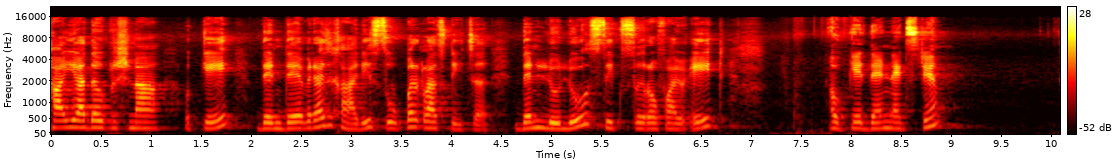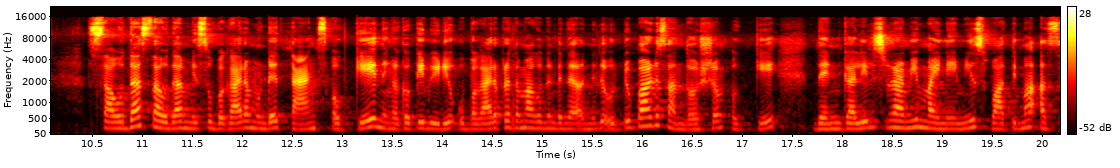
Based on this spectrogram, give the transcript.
hi Yadav Krishna Okay, then Devaraj Hari, super class teacher. Then Lulu 6058. Okay, then next സൗദ സൗദ മിസ് ഉപകാരമുണ്ട് താങ്ക്സ് ഓക്കെ നിങ്ങൾക്കൊക്കെ ഈ വീഡിയോ ഉപകാരപ്രദമാകുന്നുണ്ടെന്ന് അറിഞ്ഞത് ഒരുപാട് സന്തോഷം ഓക്കെ ദെൻ ഖലീൽ ശ്രാമി മൈ നെയ്മ് ഈസ് ഫാത്തിമ അസ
